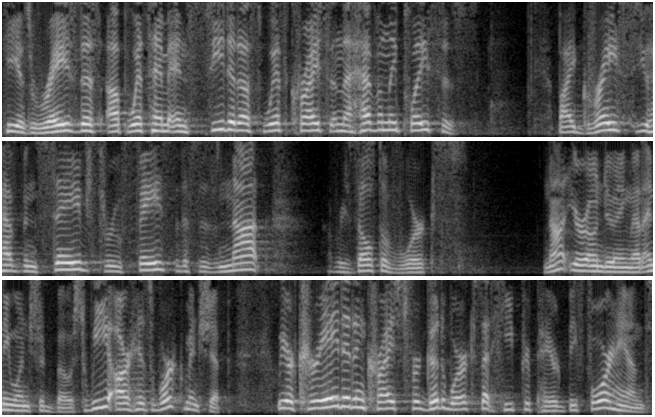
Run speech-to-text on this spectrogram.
He has raised us up with Him and seated us with Christ in the heavenly places. By grace you have been saved through faith. This is not a result of works not your own doing, that anyone should boast. We are his workmanship. We are created in Christ for good works that he prepared beforehand.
